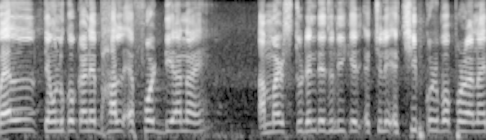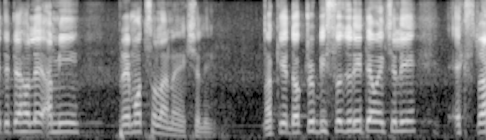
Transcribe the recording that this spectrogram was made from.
ৱেল তেওঁলোকৰ কাৰণে ভাল এফৰ্ট দিয়া নাই আমাৰ ষ্টুডেণ্টে যদি একচুৱেলি এচিভ কৰিব পৰা নাই তেতিয়াহ'লে আমি প্ৰেমত চলা নাই একচুৱেলি অ'কে ডক্টৰ বিশ্ব যদি তেওঁ একচুৱেলি এক্সট্ৰা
